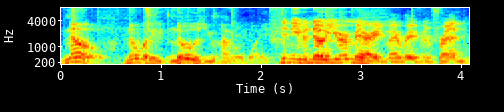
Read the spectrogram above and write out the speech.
No, nobody knows you have a wife. Didn't even know you were married, my raven friend.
